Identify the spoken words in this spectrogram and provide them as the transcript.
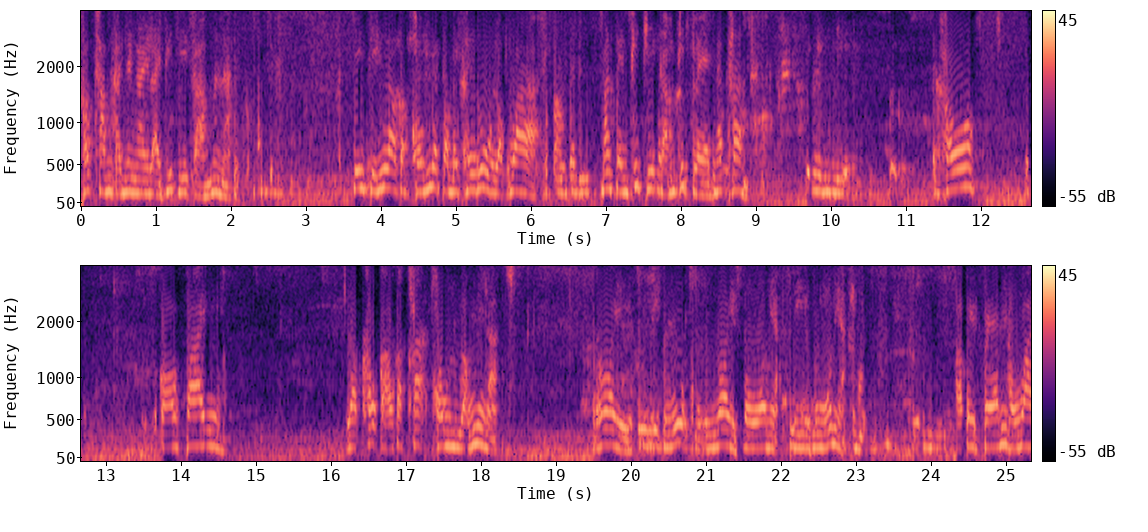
เขาทำกันยังไงหลายพิธีกรรมนั่นน่ะจริงๆ เรากับผมเนี่ยก็ไม่เคยรู้หรอกว่า มันเป็นพิธีกรรมที่แปลกนะท่าน เขาก่อไฟ แล้วเขาเก่ากระทะทองเหลืองนี่นะร้อยหูร้อยโซเนี่ยสี่หูเนี่ย เอาไปแฟนเอาไว้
